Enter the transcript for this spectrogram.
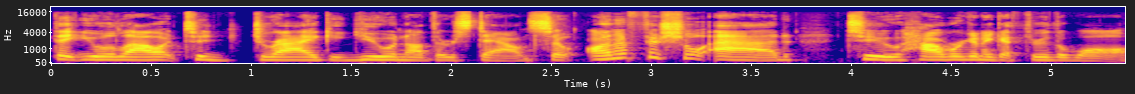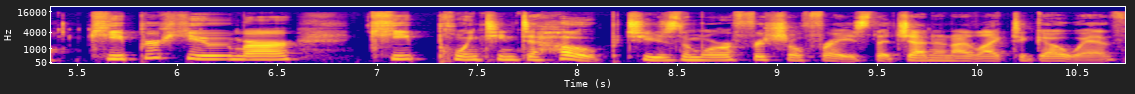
that you allow it to drag you and others down. So, unofficial ad to how we're going to get through the wall. Keep your humor, keep pointing to hope, to use the more official phrase that Jen and I like to go with.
